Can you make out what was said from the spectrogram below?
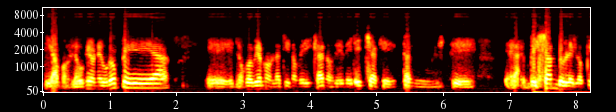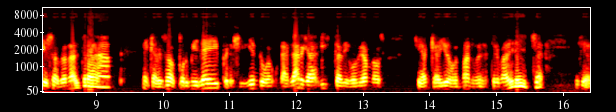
digamos, la Unión Europea, los gobiernos latinoamericanos de derecha que están besándole los pies a Donald Trump, encabezados por Milei, pero siguiendo una larga lista de gobiernos que han caído en manos de la extrema derecha. O sea,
